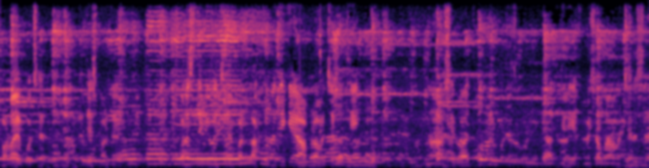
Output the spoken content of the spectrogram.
ફાળો આપ્યો છે દેશ માટે પરિસ્થિતિઓ છે પણ લાગતું નથી કે આપણા વચ્ચે નથી. આશીર્વાદ યાદગીરી હંમેશા આપણા વચ્ચે રહેશે.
